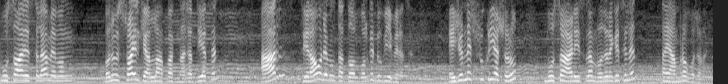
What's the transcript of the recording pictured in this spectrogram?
মুসা আলী ইসলাম এবং বনু ইসরায়েলকে আল্লাহ পাক নাজাদ দিয়েছেন। আর ফেরাউন এবং তার দলবলকে ডুবিয়ে মেরেছেন এই জন্য সুক্রিয়া স্বরূপ মুসা আলী ইসলাম রোজা রেখেছিলেন, তাই আমরাও রোজা রাখি।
